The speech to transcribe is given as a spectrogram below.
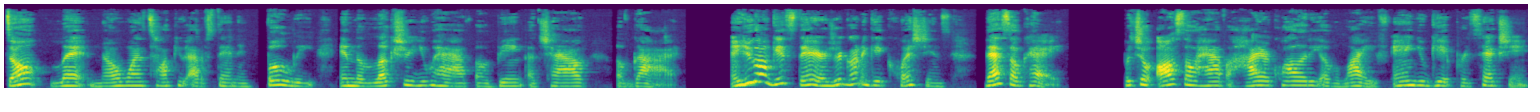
Don't let no one talk you out of standing fully in the luxury you have of being a child of God. And you're going to get stares, you're going to get questions. That's okay but you'll also have a higher quality of life and you get protection.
